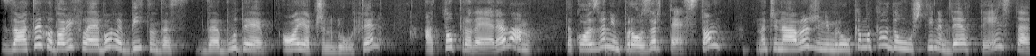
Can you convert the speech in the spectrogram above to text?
Zato je kod ovih hlebova bitno da, da bude ojačan gluten, a to proveravam takozvanim prozor testom, znači navlaženim rukama kao da uštinem deo testa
